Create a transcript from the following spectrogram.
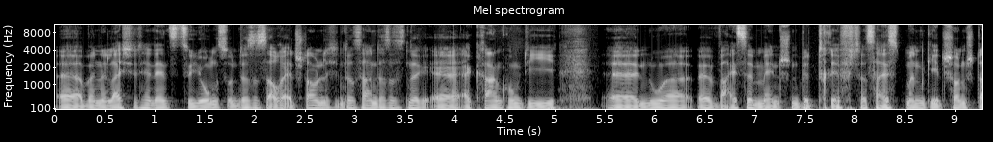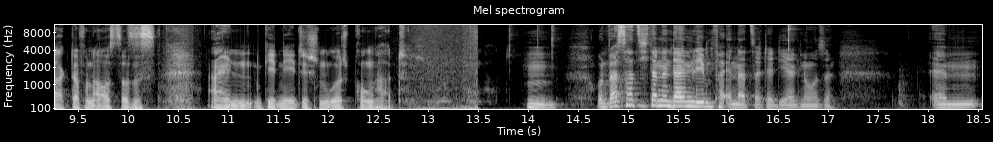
äh, aber eine leichte Tendenz zu Jungs. Und das ist auch erstaunlich interessant, das ist eine äh, Erkrankung, die äh, nur äh, weiße Menschen betrifft. Das heißt, man geht schon stark davon aus, dass es einen genetischen Ursprung hat. Hm. Und was hat sich dann in deinem Leben verändert seit der Diagnose? Ähm,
